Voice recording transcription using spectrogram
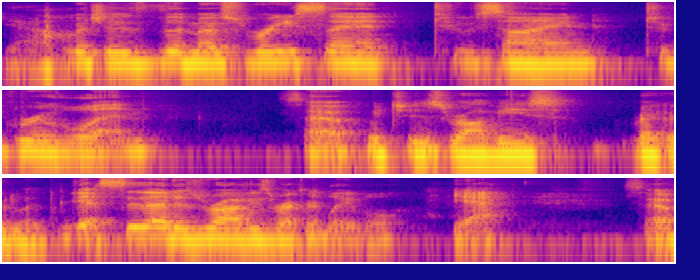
Yeah. which is the most recent to sign to Groovelin. So Which is Ravi's record label. yes, so that is Ravi's record label. Yeah. So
